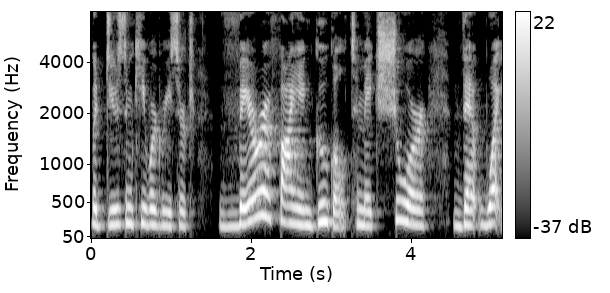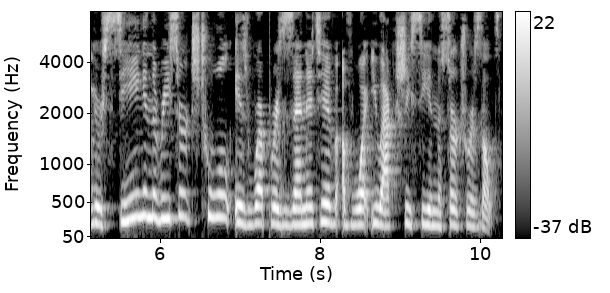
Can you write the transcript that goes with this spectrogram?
but do some keyword research. verifying Google to make sure that what you're seeing in the research tool is representative of what you actually see in the search results.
